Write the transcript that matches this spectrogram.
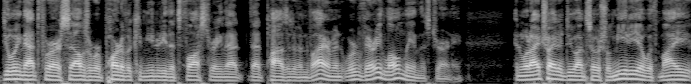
doing that for ourselves or we're part of a community that's fostering that that positive environment, we're very lonely in this journey. And what I try to do on social media with my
